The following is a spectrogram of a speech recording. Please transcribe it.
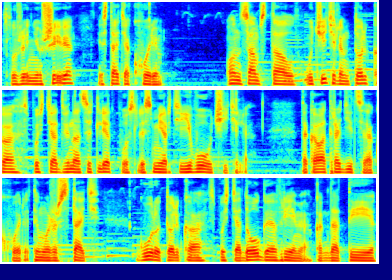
служению Шиве и стать Акхори. он сам стал учителем только спустя 12 лет после смерти его учителя. Такова традиция Акхори. Ты можешь стать гуру только спустя долгое время, когда ты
